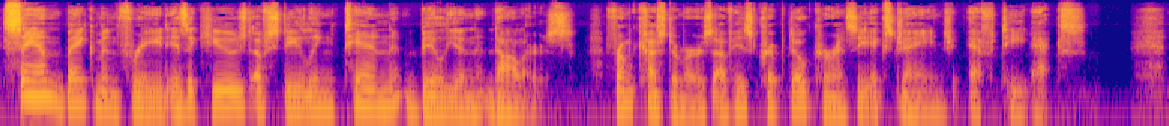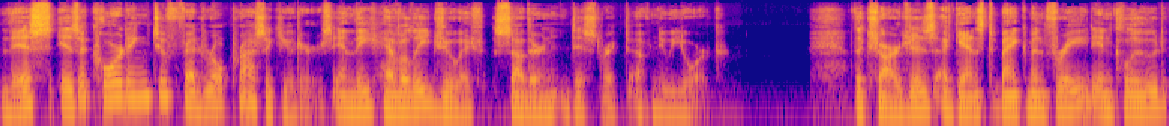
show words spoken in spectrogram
Sam Bankman Fried is accused of stealing $10 billion from customers of his cryptocurrency exchange, FTX. This is according to federal prosecutors in the heavily Jewish Southern District of New York. The charges against Bankman Fried include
